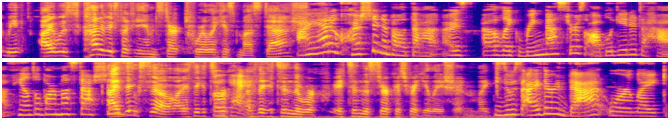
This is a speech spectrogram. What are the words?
I mean, I was kind of expecting him to start twirling his mustache. I had a question about that. I was uh, like, ringmasters obligated to have handlebar mustaches? I think so. I think it's Okay. I think it's in the work. It's in the circus regulation. Like It was either that or like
